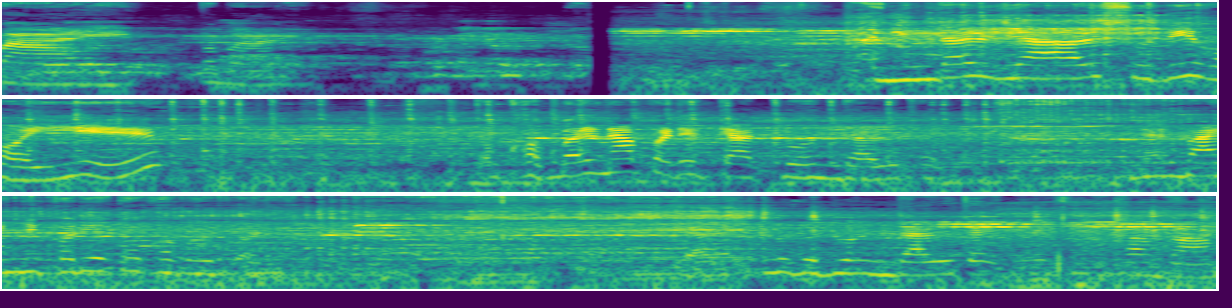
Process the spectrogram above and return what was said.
બાય બાય અંદર જ્યાર સુધી હોઈએ. તો ખબર ના પડે કે આટલું અંધારું જ્યારે બહાર નીકળીએ તો ખબર પડે. એટલું બધું અંધારું થાય ગામ.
